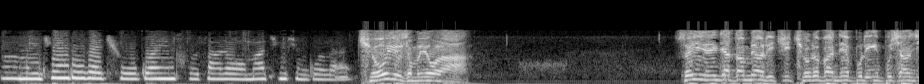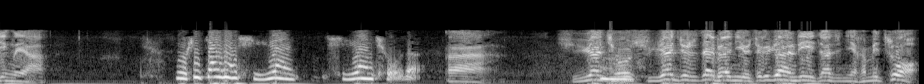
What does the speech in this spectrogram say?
嗯，每天都在求观音菩萨让我妈清醒过来。求有什么用啦？所以人家到庙里去求了半天不灵，不相信了呀。我是加上许愿许愿求的。啊，许愿求、许愿就是代表你有这个愿力，但是你还没做，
